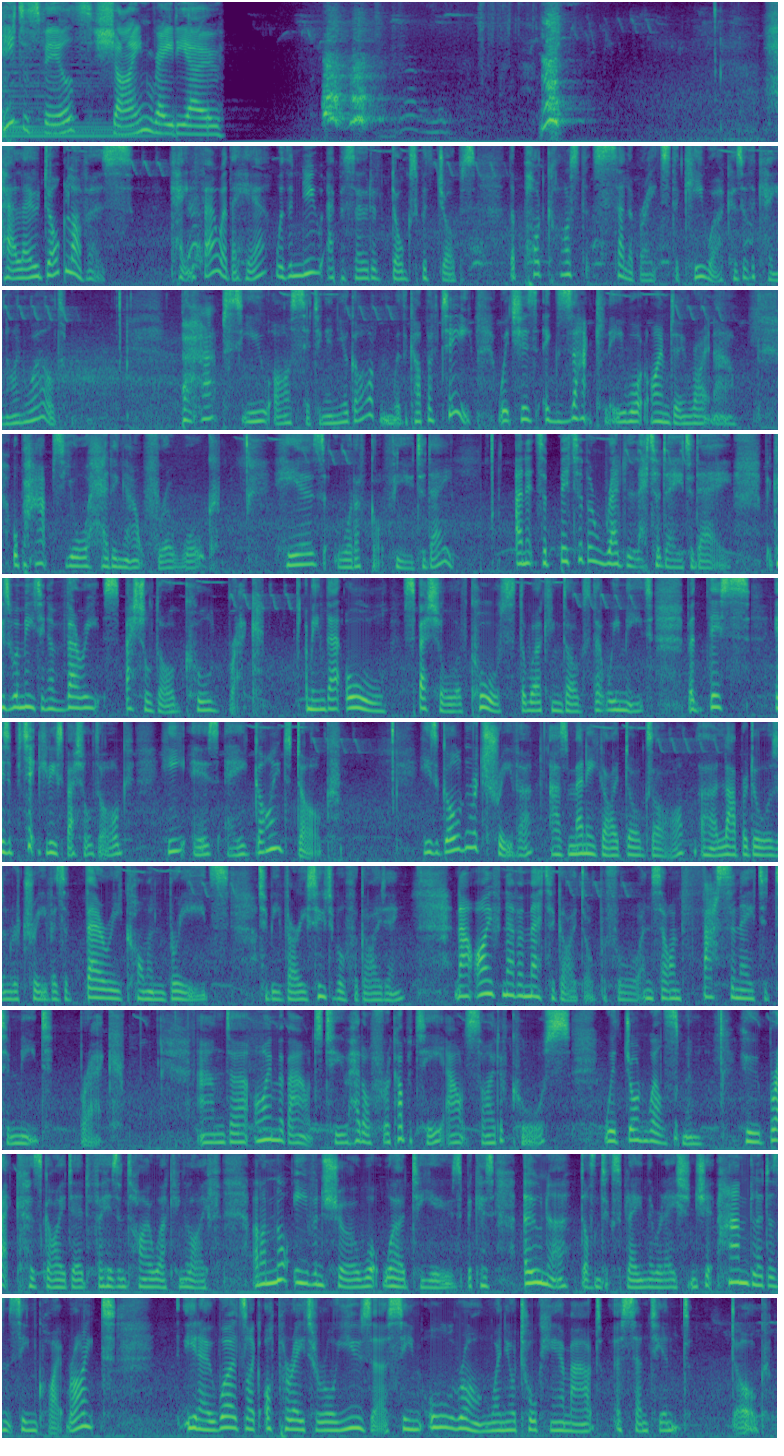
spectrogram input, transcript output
Petersfield's Shine Radio. Hello, dog lovers. Kate Fairweather here with a new episode of Dogs with Jobs, the podcast that celebrates the key workers of the canine world. Perhaps you are sitting in your garden with a cup of tea, which is exactly what I'm doing right now. Or perhaps you're heading out for a walk. Here's what I've got for you today. And it's a bit of a red letter day today because we're meeting a very special dog called Breck. I mean, they're all special, of course, the working dogs that we meet, but this is a particularly special dog. He is a guide dog. He's a golden retriever, as many guide dogs are. Uh, Labradors and retrievers are very common breeds to be very suitable for guiding. Now, I've never met a guide dog before, and so I'm fascinated to meet Breck and uh, I'm about to head off for a cup of tea outside, of course, with John Welsman, who Breck has guided for his entire working life. And I'm not even sure what word to use because owner doesn't explain the relationship, handler doesn't seem quite right. You know, words like operator or user seem all wrong when you're talking about a sentient dog.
